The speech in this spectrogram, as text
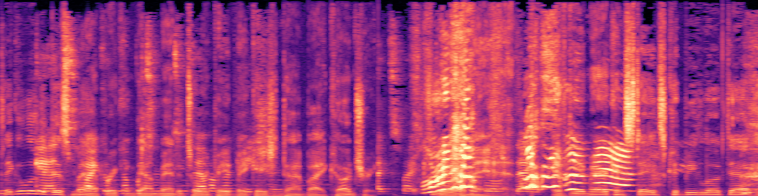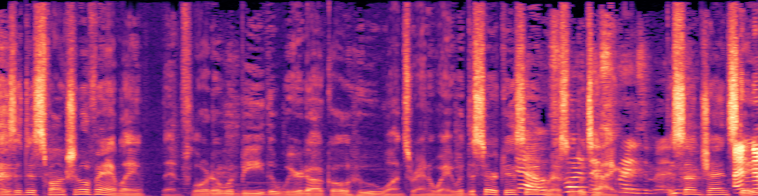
Take a look at this map like, breaking down mandatory paid vacation time by country. Florida? Man, if the American states could be looked at as a dysfunctional family, then Florida would be the weird uncle who once ran away with the circus Yeah, and wrestled a tiger. crazy, the Sunshine State is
